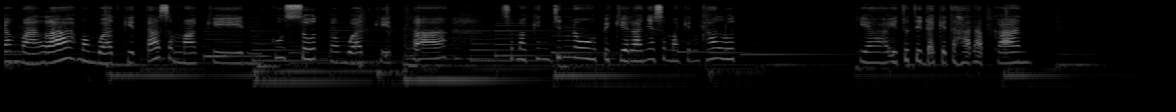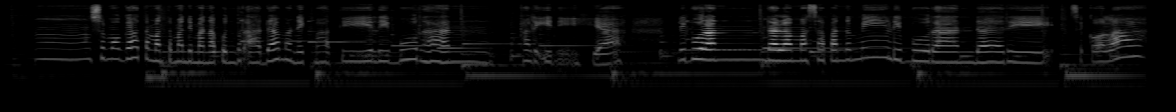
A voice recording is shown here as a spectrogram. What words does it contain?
yang malah membuat kita semakin kusut, membuat kita semakin jenuh, pikirannya semakin kalut. Ya, itu tidak kita harapkan. Semoga teman-teman di mana pun berada menikmati liburan kali ini ya. Liburan dalam masa pandemi liburan dari sekolah.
